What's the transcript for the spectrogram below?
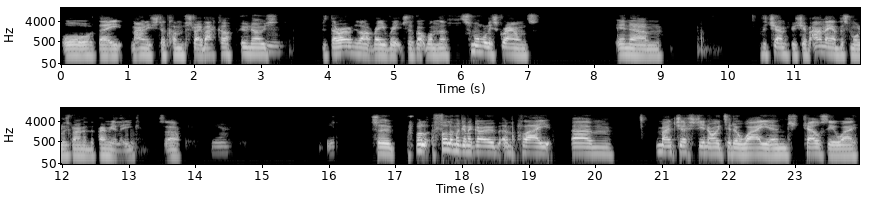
or they manage to come straight back up. Who knows? Mm. Because their owners aren't very rich. They've got one of the smallest grounds in um the Championship, and they have the smallest ground in the Premier League. So. Yeah. So Ful- Fulham are going to go and play um, Manchester United away and Chelsea away,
